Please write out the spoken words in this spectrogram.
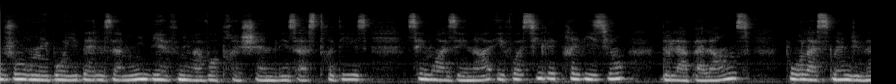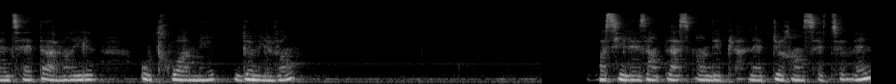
Bonjour mes beaux et belles amis, bienvenue à votre chaîne Les Astres disent, c'est moi Zéna et voici les prévisions de la balance pour la semaine du 27 avril au 3 mai 2020. Voici les emplacements des planètes durant cette semaine.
